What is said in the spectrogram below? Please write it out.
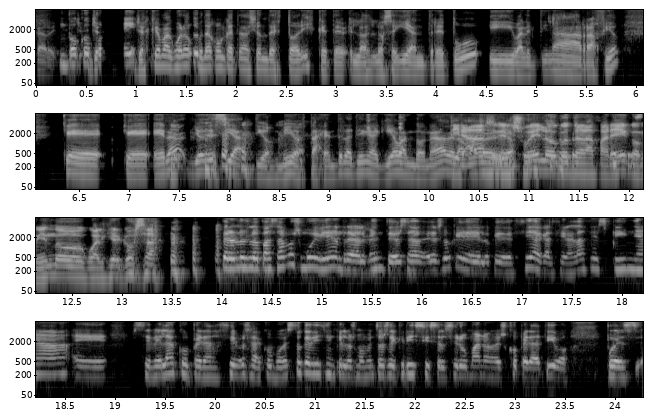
claro, un poco yo, por ahí. Yo es que me acuerdo una concatenación de stories que te, lo, lo seguía entre tú y Valentina Rafio, que, que, era, yo decía, Dios mío, esta gente la tiene aquí abandonada. De Tiradas en el suelo, contra la pared, comiendo cualquier cosa. Pero nos lo pasamos muy bien realmente, o sea, es lo que, lo que decía, que al final haces piña, eh, se ve la cooperación, o sea, como esto que dicen que en los momentos de crisis el ser humano es cooperativo, pues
